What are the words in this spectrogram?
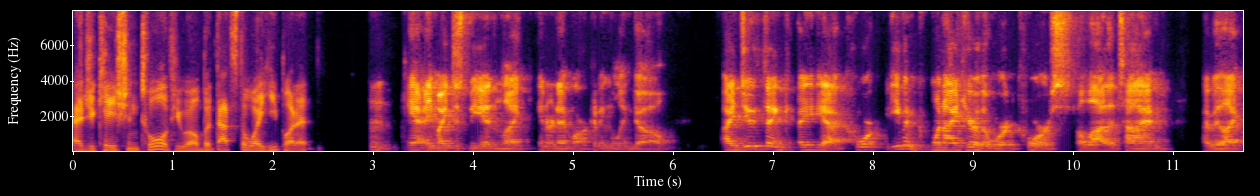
education tool, if you will, but that's the way he put it. Hmm. Yeah, it might just be in like internet marketing lingo. I do think, uh, yeah, cor- even when I hear the word course, a lot of the time I'd be like,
